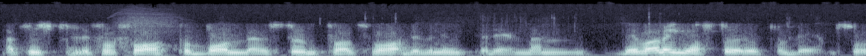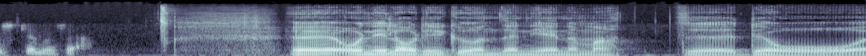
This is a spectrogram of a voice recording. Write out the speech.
att vi skulle få fart på bollen. Stundtals var det väl inte det, men det var inga större problem, så ska man säga. Eh, och ni lade ju grunden genom att eh, då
